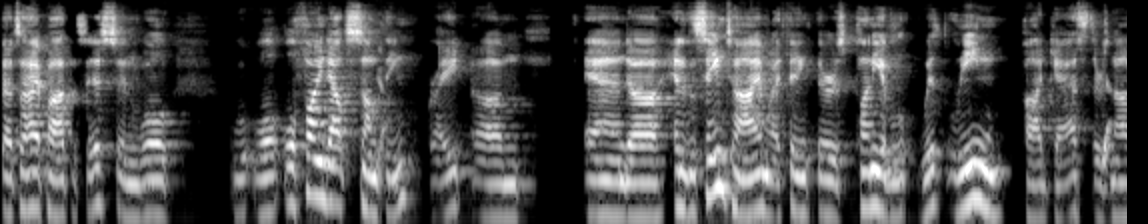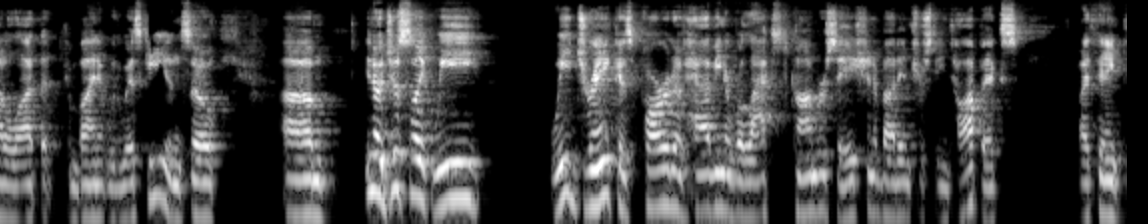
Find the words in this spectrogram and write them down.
That's a hypothesis, and we'll, we'll, we'll find out something, yeah. right? Um, and uh, and at the same time, I think there's plenty of with lean podcasts. There's yeah. not a lot that combine it with whiskey, and so um, you know, just like we we drink as part of having a relaxed conversation about interesting topics. I think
